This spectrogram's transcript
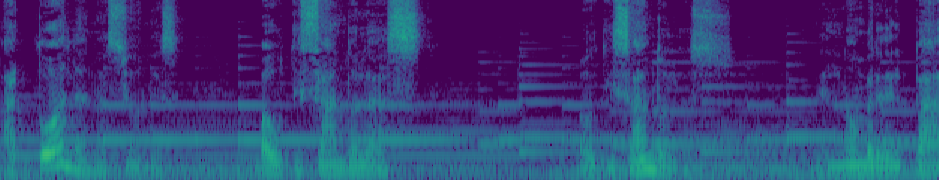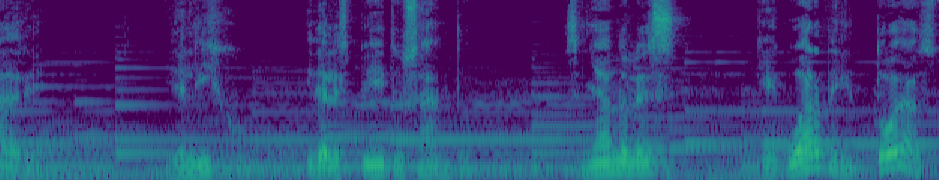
a todas las naciones, bautizándolas, bautizándolos en el nombre del Padre y del Hijo y del Espíritu Santo, enseñándoles que guarden todas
